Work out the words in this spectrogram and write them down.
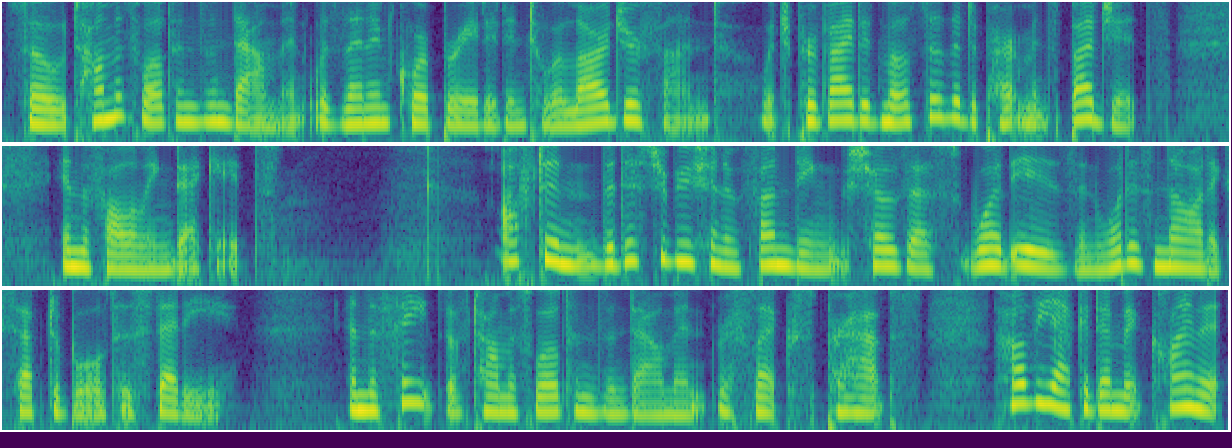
So Thomas Welton's endowment was then incorporated into a larger fund, which provided most of the department's budgets in the following decades. Often, the distribution of funding shows us what is and what is not acceptable to study and the fate of Thomas Welton's endowment reflects, perhaps, how the academic climate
